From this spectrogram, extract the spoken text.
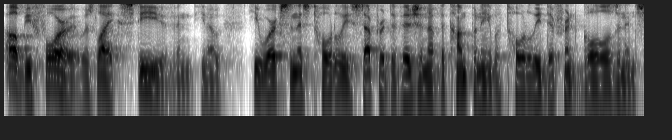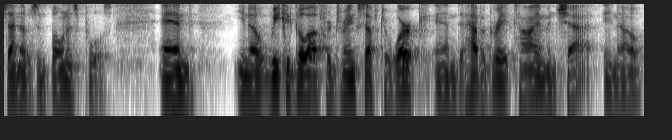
oh, before it was like Steve and, you know, he works in this totally separate division of the company with totally different goals and incentives and bonus pools. And, you know, we could go out for drinks after work and have a great time and chat, you know,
